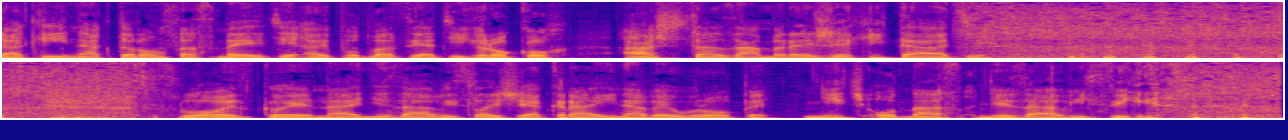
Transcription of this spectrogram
Taký, na ktorom sa smejete aj po 20 rokoch. Až sa za mreže chytáte. Slovensko je najnezávislejšia krajina v Európe. Nič od nás nezávisí.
